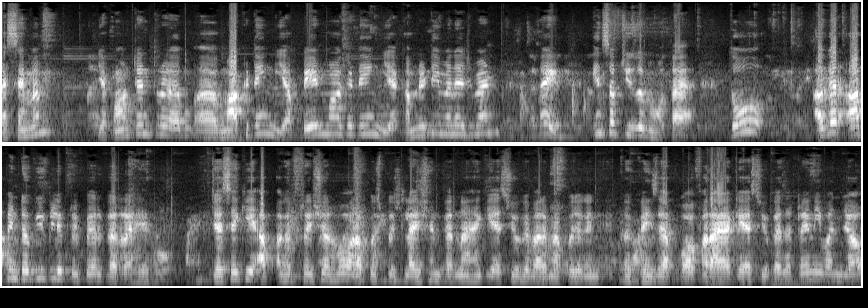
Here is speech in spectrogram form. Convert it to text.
S M M या कंटेंट मार्केटिंग या पेड मार्केटिंग या कम्युनिटी मैनेजमेंट राइट इन सब चीज़ों में होता है। तो अगर आप इंटरव्यू के लिए प्रिपेयर कर रहे हो, जैसे कि आप, अगर फ्रेशर हो और आपको स्पेशलाइजेशन करना है कि एस के बारे में आपको जगह कहीं से आपको ऑफ़र आया कि एस यू का एज ट्रेनिंग बन जाओ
